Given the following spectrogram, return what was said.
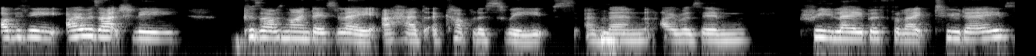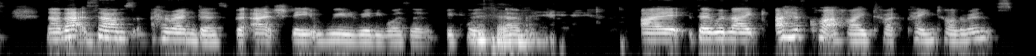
obviously i was actually because i was nine days late i had a couple of sweeps and Mm. then i was in pre-labor for like two days now that sounds horrendous but actually it really really wasn't because Okay. um, i they were like i have quite a high t- pain tolerance.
